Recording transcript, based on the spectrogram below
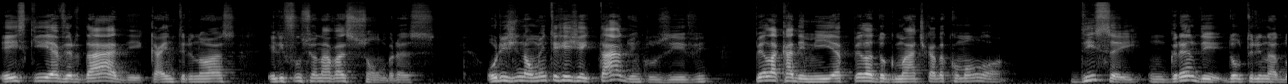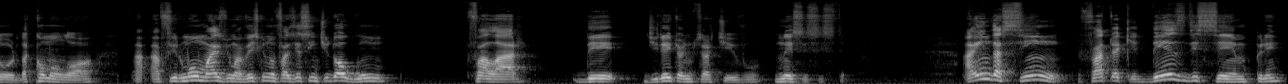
Eis que é verdade, cá entre nós, ele funcionava às sombras, originalmente rejeitado, inclusive, pela academia, pela dogmática da common law. Dicey, um grande doutrinador da common law, afirmou mais de uma vez que não fazia sentido algum falar de direito administrativo nesse sistema. Ainda assim, fato é que desde sempre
